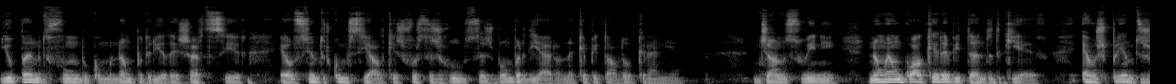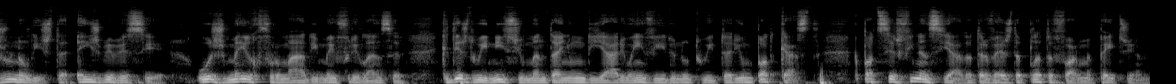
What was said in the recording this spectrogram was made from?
e o pano de fundo, como não poderia deixar de ser, é o centro comercial que as forças russas bombardearam na capital da Ucrânia. John Sweeney não é um qualquer habitante de Kiev, é um experiente jornalista, ex-BBC, hoje meio reformado e meio freelancer, que desde o início mantém um diário em vídeo no Twitter e um podcast que pode ser financiado através da plataforma Patreon.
